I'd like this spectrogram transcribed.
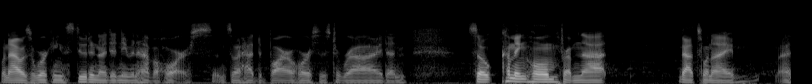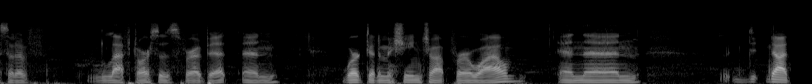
when I was a working student, I didn't even have a horse. And so I had to borrow horses to ride. And so coming home from that, that's when I I sort of left horses for a bit and worked at a machine shop for a while, and then d- that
